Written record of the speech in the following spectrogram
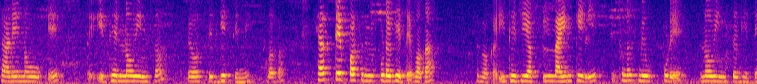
साडेनऊ आहे. तर इथे नऊ इंच व्यवस्थित घेते मी. बघा ह्या स्टेपपासून मी पुढं घेते. बघा हे बघा इथे जी आपली लाईन केली तिथूनच मी पुढे नऊ इंच घेते.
